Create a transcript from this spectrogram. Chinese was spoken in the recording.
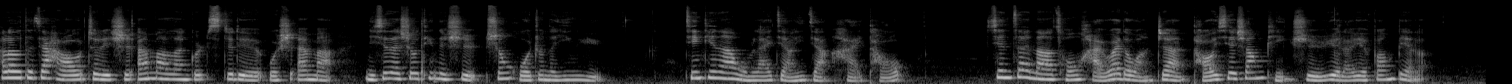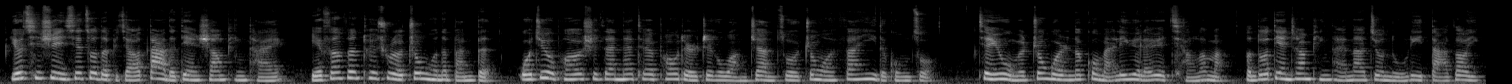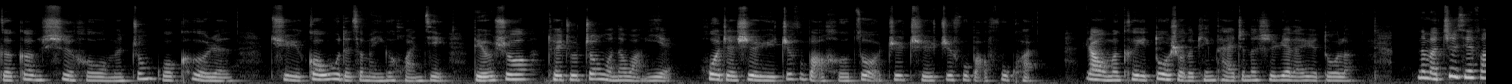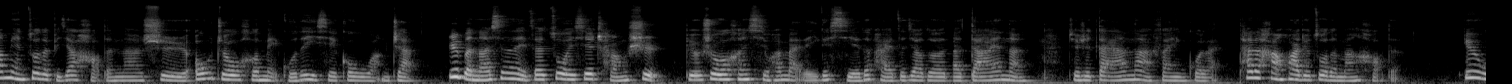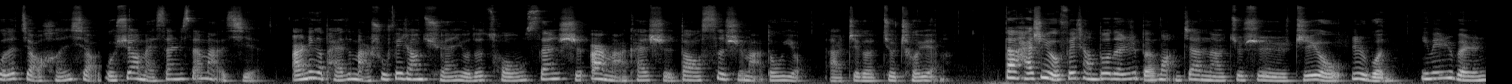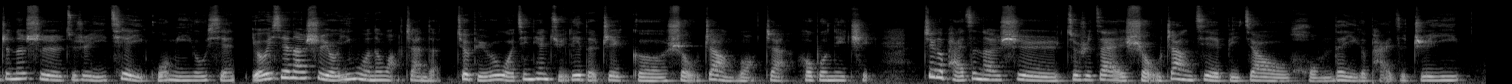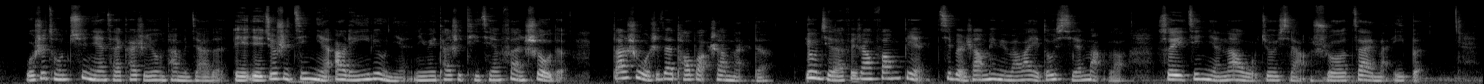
Hello，大家好，这里是 Emma Language Studio，我是 Emma。你现在收听的是生活中的英语。今天呢，我们来讲一讲海淘。现在呢，从海外的网站淘一些商品是越来越方便了，尤其是一些做的比较大的电商平台，也纷纷推出了中文的版本。我就有朋友是在 Net-a-Porter 这个网站做中文翻译的工作。鉴于我们中国人的购买力越来越强了嘛，很多电商平台呢就努力打造一个更适合我们中国客人去购物的这么一个环境，比如说推出中文的网页，或者是与支付宝合作支持支付宝付款，让我们可以剁手的平台真的是越来越多了。那么这些方面做的比较好的呢是欧洲和美国的一些购物网站，日本呢现在也在做一些尝试。比如说，我很喜欢买的一个鞋的牌子叫做 Diana，就是戴安娜翻译过来，它的汉化就做的蛮好的。因为我的脚很小，我需要买三十三码的鞋，而那个牌子码数非常全，有的从三十二码开始到四十码都有啊，这个就扯远了。但还是有非常多的日本网站呢，就是只有日文，因为日本人真的是就是一切以国民优先。有一些呢是有英文的网站的，就比如我今天举例的这个手账网站 Hobonichi，这个牌子呢是就是在手账界比较红的一个牌子之一。我是从去年才开始用他们家的，也也就是今年二零一六年，因为它是提前贩售的。当时我是在淘宝上买的，用起来非常方便，基本上密密麻麻也都写满了，所以今年呢我就想说再买一本。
